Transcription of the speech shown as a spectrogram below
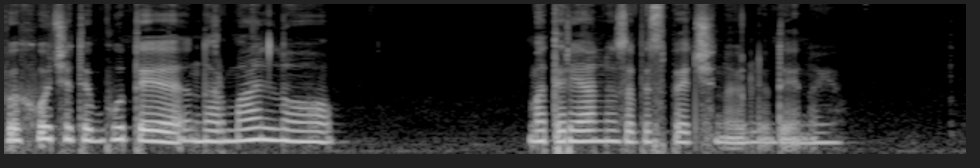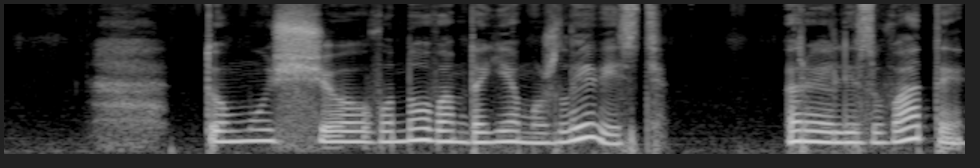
Ви хочете бути нормально матеріально забезпеченою людиною. Тому що воно вам дає можливість реалізувати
